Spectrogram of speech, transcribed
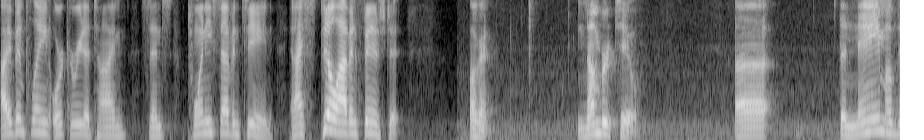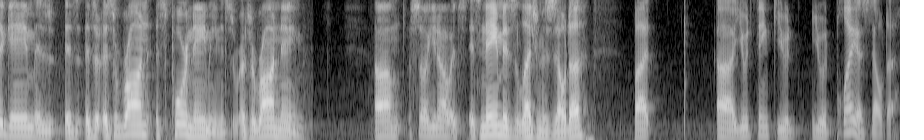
I've been playing Ocarina of Time since 2017, and I still haven't finished it. Okay. Number two. Uh, the name of the game is is is it's a wrong it's poor naming. It's it's a wrong name. Um, so you know its its name is Legend of Zelda, but uh, you would think you would you would play as Zelda,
